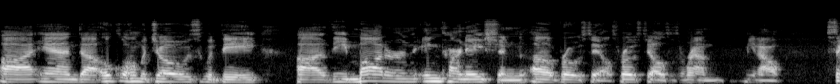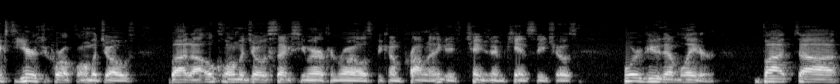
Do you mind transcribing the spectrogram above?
Uh, and uh, Oklahoma Joe's would be uh, the modern incarnation of Rosedale's. Rosedale's was around you know 60 years before Oklahoma Joe's, but uh, Oklahoma Joe's thanks to American Royal has become prominent. I think they've changed their name to Kansas City Joe's. We'll review them later. But uh,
